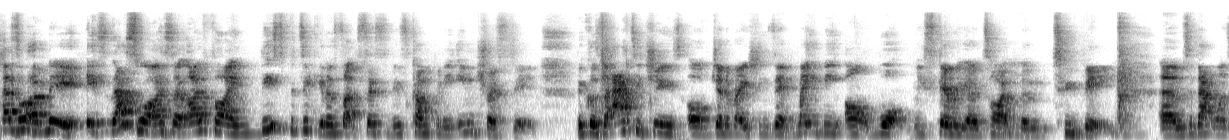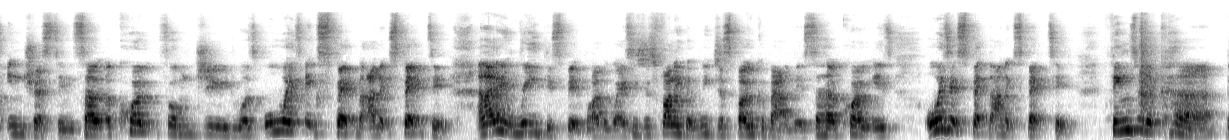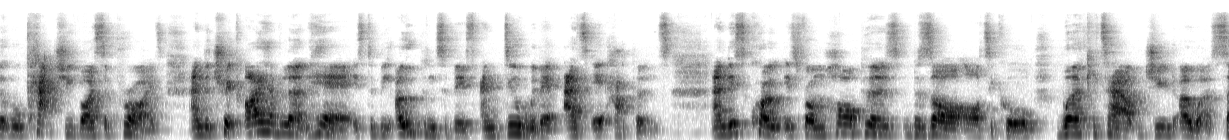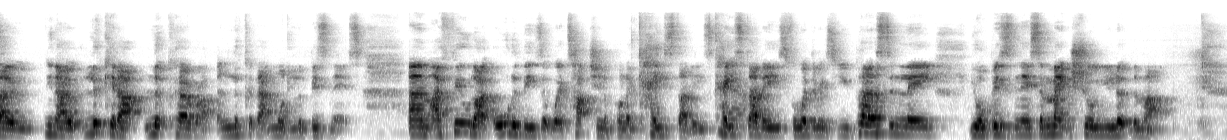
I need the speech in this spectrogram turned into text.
that's what I mean. It's that's why so I find this particular success of this company interesting because the attitudes of Generation Z maybe aren't what we stereotype them to be. Um, so that one's interesting. So a quote from Jude was always expect the unexpected. And I didn't read this bit by the way, so it's just funny that we just spoke about this. So her quote is always expect the unexpected. Things will occur that will catch you by surprise. And the trick I have learnt here is to be open to this and deal with it as it happens. And this quote is from Harper's Bazaar article, Work It Out, Jude Ower. So, you know, look it up, look her up, and look at that model of business. Um, I feel like all of these that we're touching upon are case studies, case Yeah. studies for whether it's you personally, your business, and make sure you look them up.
